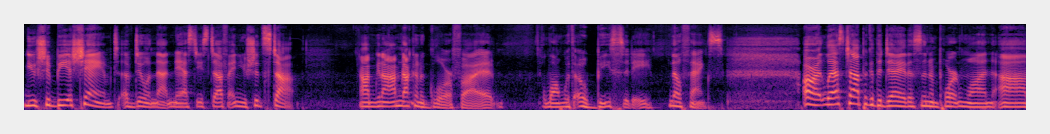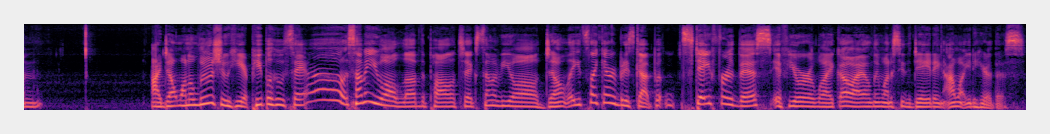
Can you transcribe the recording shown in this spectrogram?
You should be ashamed of doing that nasty stuff and you should stop. I'm gonna I'm not gonna glorify it along with obesity. No thanks. All right, last topic of the day. This is an important one. Um, I don't want to lose you here. People who say, oh, some of you all love the politics, some of you all don't. It's like everybody's got, but stay for this if you're like, oh, I only want to see the dating. I want you to hear this.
